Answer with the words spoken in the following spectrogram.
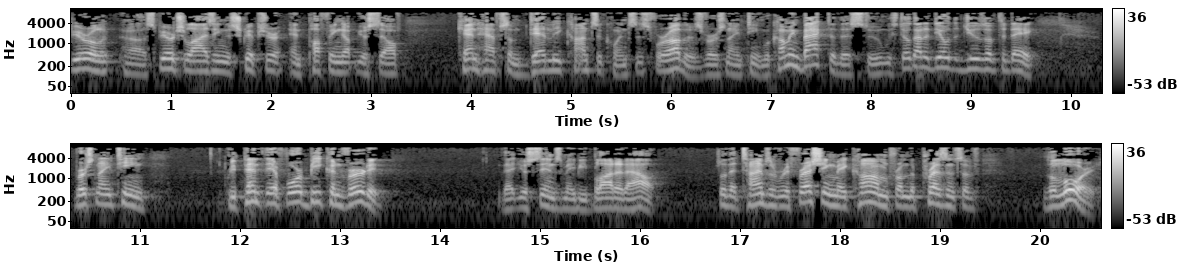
uh, spiritualizing the scripture and puffing up yourself can have some deadly consequences for others. Verse 19. We're coming back to this soon. We still got to deal with the Jews of today. Verse 19 Repent, therefore, be converted, that your sins may be blotted out, so that times of refreshing may come from the presence of the Lord.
